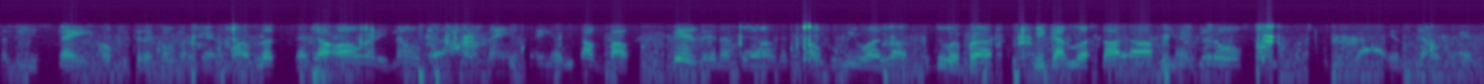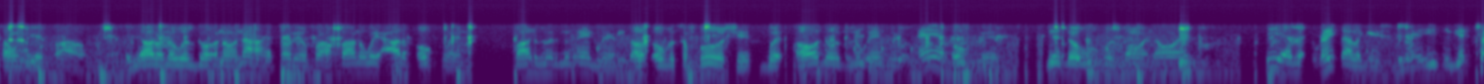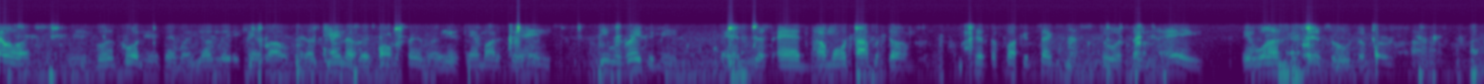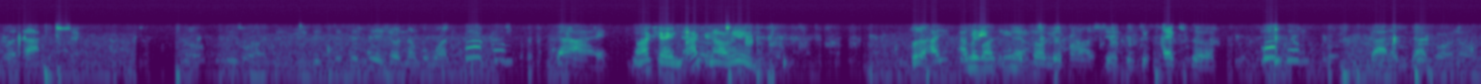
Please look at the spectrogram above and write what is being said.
to lead Spain, hopefully to the gold medal game tomorrow. Look, as y'all already know, the main thing that we talk about is the NFL, and Uncle Leroy loves to do it, bro. We got we started off with that good old guy himself, Antonio Brown. If y'all don't know what's going on now, Antonio Brown found a way out of Oakland, way to New England over some bullshit. But although New England and Oakland didn't know what was going on, he has rape allegations, man. He would get charged and go to court and everything. But a young lady came out, a trainer, a former trainer, he came out and said, "Hey, he was raping me," and just add dumb on top of dumb. Sent the fucking text message to her telling her, "Hey, it was consensual the first time, but not the second time." So, this, this, this is your number one fuck 'em guy. No, I can't. I can hardly hear you. But how you feel I mean, about you this Antonio Brown shit? This is extra fuck 'em guy that we got going on.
